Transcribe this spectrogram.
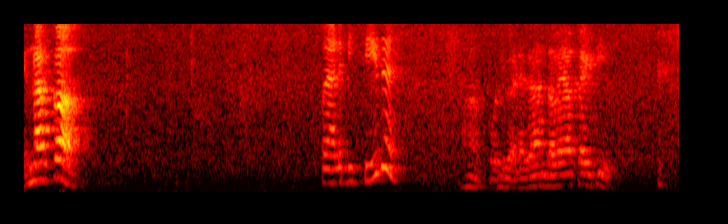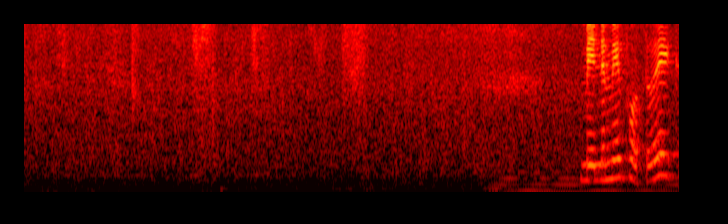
එන්න අක්කා. ඔයාලා බිසීද? පොඩි වැඩ ගන්න තමයි අක්කා හිටියේ. මෙන්න මේ ෆොටෝ එක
